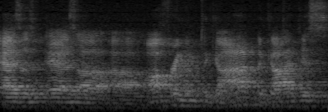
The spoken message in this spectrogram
as a, as a, offering up to God. But God just,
